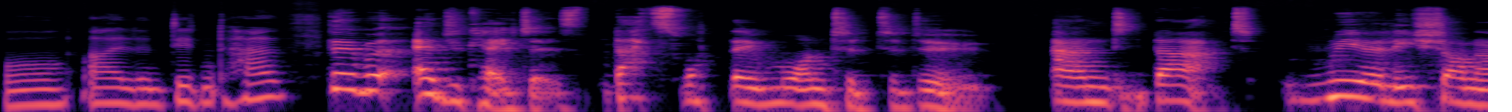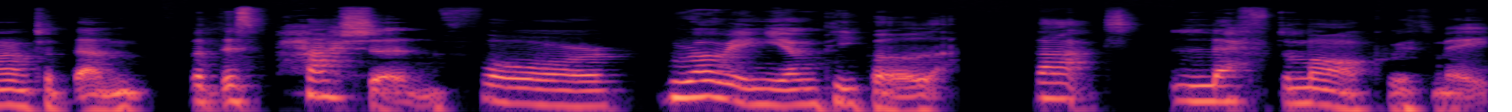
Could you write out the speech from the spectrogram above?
or Ireland didn't have? They were educators. That's what they wanted to do. And that really shone out of them. But this passion for growing young people, that left a mark with me.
